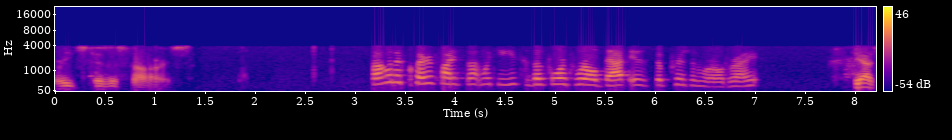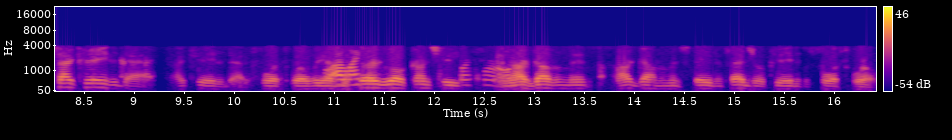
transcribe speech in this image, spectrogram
reach to the stars I want to clarify something with you. You said the fourth world. That is the prison world, right? yes i created that i created that fourth world we Well, have I the like third world country Fourth and our government our government state and federal created the fourth world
